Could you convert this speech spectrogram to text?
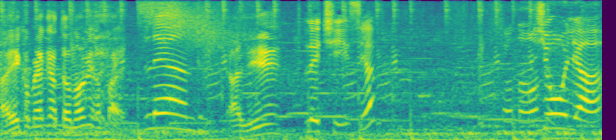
Aí, como é que é teu nome, rapaz? Leandro. Ali, Letícia. Júlia.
